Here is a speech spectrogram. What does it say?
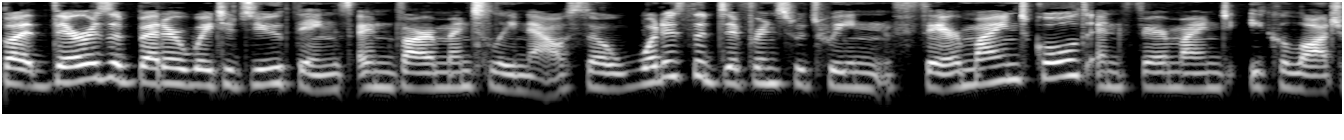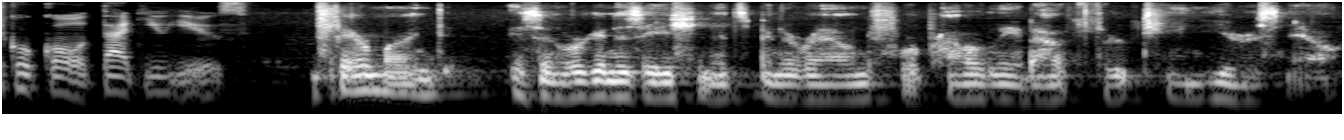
But there is a better way to do things environmentally now. So, what is the difference between Fairmined Gold and Fairmined Ecological Gold that you use? Fairmined is an organization that's been around for probably about 13 years now.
